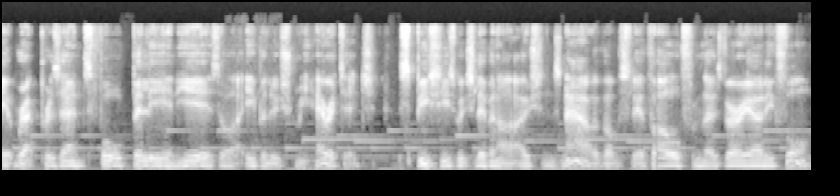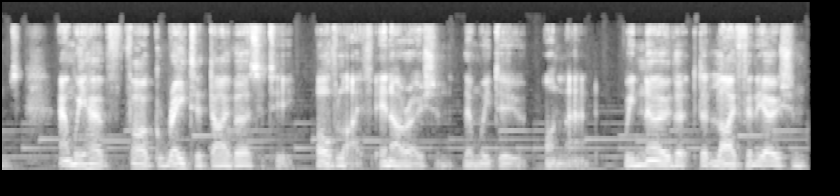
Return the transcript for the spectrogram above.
It represents four billion years of our evolutionary heritage species which live in our oceans now have obviously evolved from those very early forms. And we have far greater diversity of life in our ocean than we do on land. We know that, that life in the ocean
